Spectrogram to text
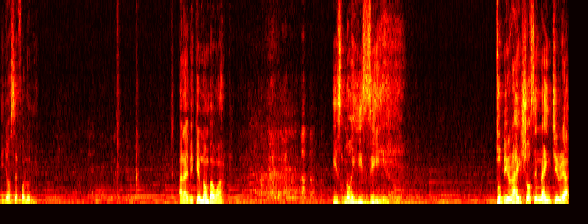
He just said, follow me. And I became number one. It's not easy to be righteous in Nigeria.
